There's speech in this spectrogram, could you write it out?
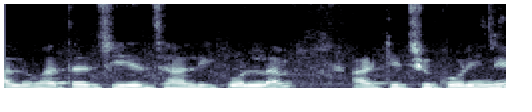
আলু ভাতে ঝিয়ে ঝালি করলাম, আর কিছু করিনি।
